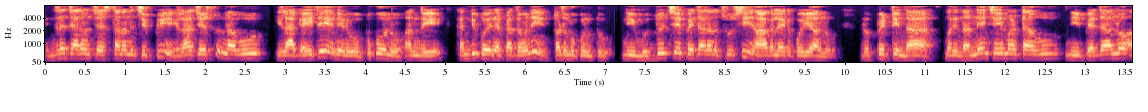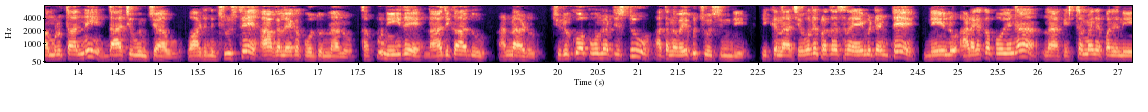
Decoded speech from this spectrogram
ఇంద్రజాలం చేస్తానని చెప్పి ఇలా చేస్తున్నావు ఇలాగైతే నేను ఒప్పుకోను అంది కందిపోయిన పెదవుని తడుముకుంటూ. నీ ముద్దొచ్చే పెదాలను చూసి ఆగలేకపోయాను. నొప్పెట్టిందా? మరి నన్నేం చేయమంటావు? నీ పెదాల్లో అమృతాన్ని దాచి ఉంచావు. వాటిని చూస్తే ఆగలేకపోతున్నాను. తప్పు నీదే నాది కాదు అన్నాడు. చిరుకోపం నటిస్తూ అతని వైపు చూసింది. ఇక నా చివరి ప్రదర్శన ఏమిటంటే నేను అడగకపోయినా నాకు ఇష్టమైన పనిని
